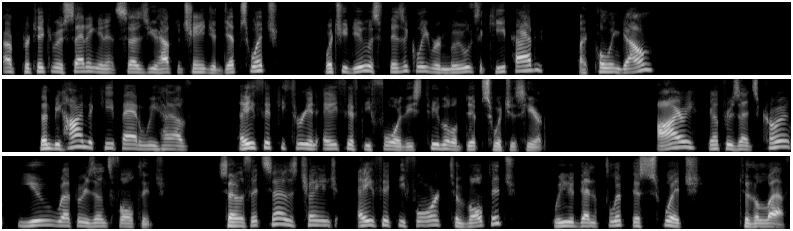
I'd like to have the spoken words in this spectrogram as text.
a particular setting and it says you have to change a dip switch, what you do is physically remove the keypad by pulling down. Then behind the keypad, we have A53 and A54, these two little dip switches here. I represents current, U represents voltage. So if it says change A54 to voltage, we would then flip this switch to the left,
